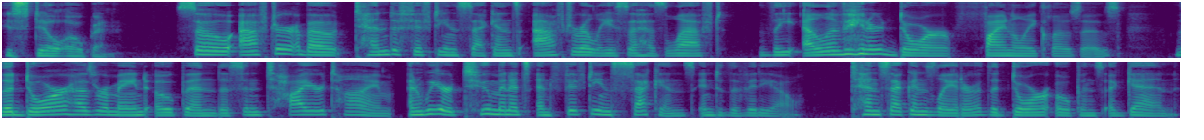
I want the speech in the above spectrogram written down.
is still open. So, after about 10 to 15 seconds after Elisa has left, the elevator door finally closes. The door has remained open this entire time, and we are 2 minutes and 15 seconds into the video. 10 seconds later, the door opens again.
